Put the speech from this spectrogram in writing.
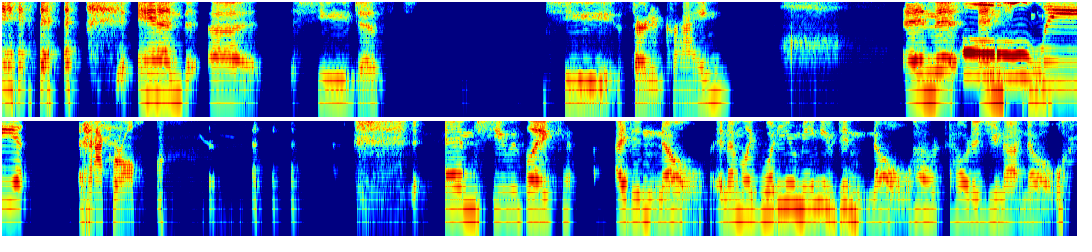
and uh, she just she started crying and and she, Holy mackerel. and she was like i didn't know. And i'm like what do you mean you didn't know? How how did you not know?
